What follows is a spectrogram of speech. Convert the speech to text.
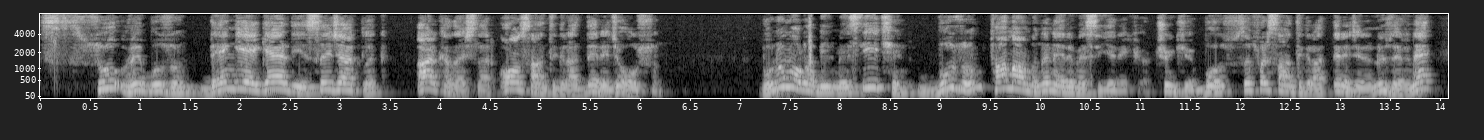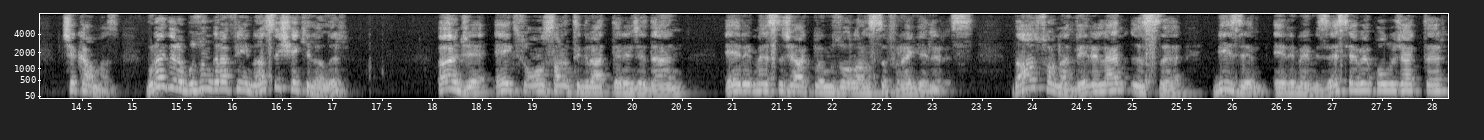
su ve buzun dengeye geldiği sıcaklık arkadaşlar 10 santigrat derece olsun. Bunun olabilmesi için buzun tamamının erimesi gerekiyor. Çünkü buz 0 santigrat derecenin üzerine çıkamaz. Buna göre buzun grafiği nasıl şekil alır? Önce eksi 10 santigrat dereceden erime sıcaklığımız olan sıfıra geliriz. Daha sonra verilen ısı bizim erimemize sebep olacaktır.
